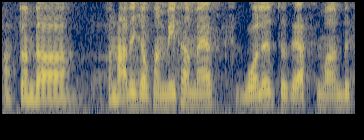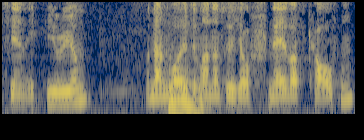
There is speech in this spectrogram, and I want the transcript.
hab dann da, dann hatte ich auf meinem Metamask Wallet das erste Mal ein bisschen Ethereum und dann mhm. wollte man natürlich auch schnell was kaufen.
